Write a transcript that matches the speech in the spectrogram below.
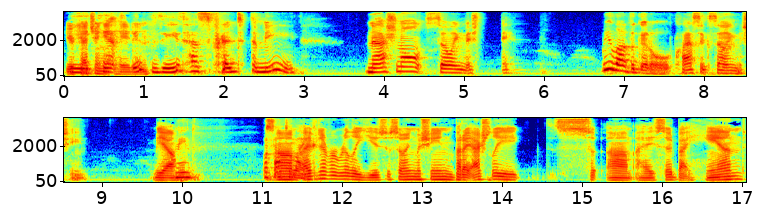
You're The catching it, Hayden. disease has spread to me national sewing machine we love a good old classic sewing machine Yeah. i mean what's not to Um, like I've never really used a sewing machine, but I actually, um, I sewed by hand.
